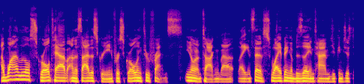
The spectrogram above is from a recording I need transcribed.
I want a little scroll tab on the side of the screen for scrolling through friends. You know what I'm talking about? Like instead of swiping a bazillion times, you can just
